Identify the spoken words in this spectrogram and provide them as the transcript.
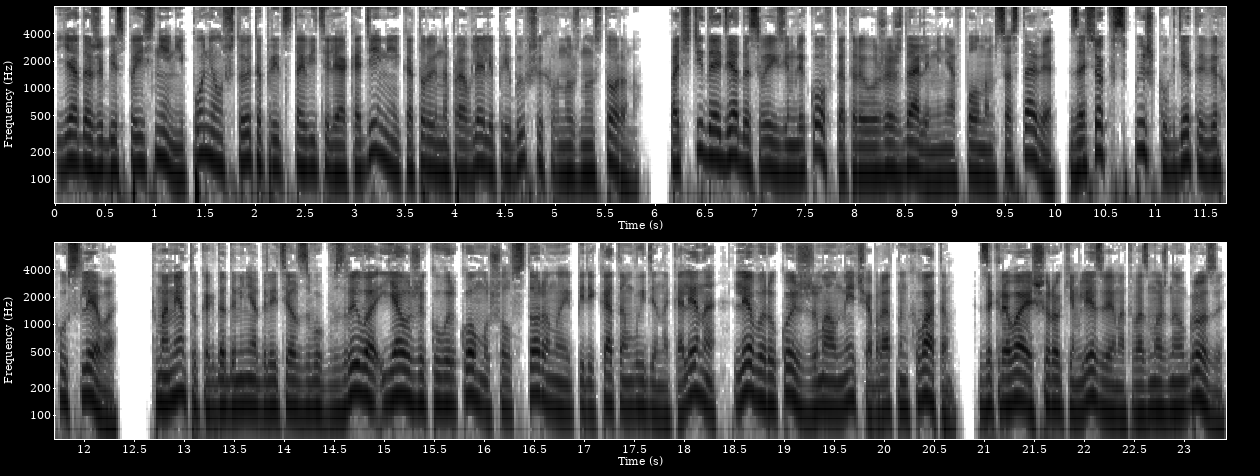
Я даже без пояснений понял, что это представители Академии, которые направляли прибывших в нужную сторону. Почти дойдя до своих земляков, которые уже ждали меня в полном составе, засек вспышку где-то вверху слева. К моменту, когда до меня долетел звук взрыва, я уже кувырком ушел в сторону и перекатом выйдя на колено, левой рукой сжимал меч обратным хватом, закрываясь широким лезвием от возможной угрозы.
